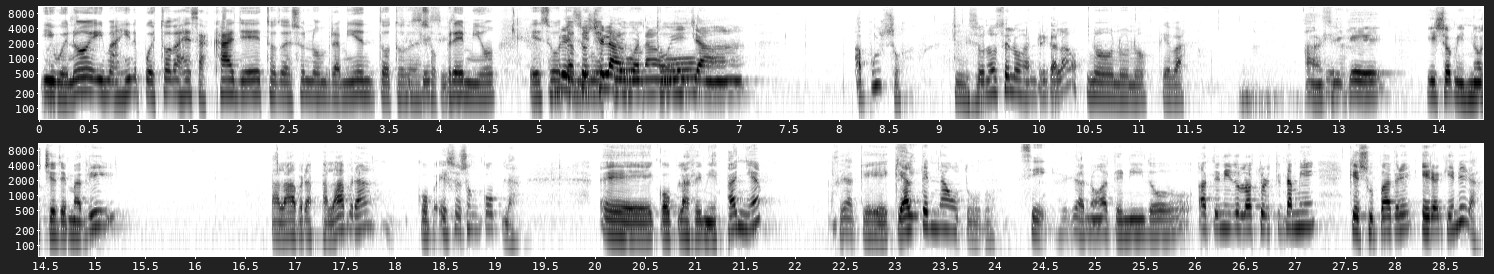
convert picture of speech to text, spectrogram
Y bueno, imagina pues todas esas calles, todos esos nombramientos, todos Sí, sí, esos premios, eso Hombre, también eso es se la ha ganado ella a pulso. Eso no se los han regalado. No, no, no, que va. Así va. que hizo mis noches de Madrid, palabras, palabras, eso son coplas, Eh, coplas de mi España, o sea que, que ha alternado todo. Sí, Ella no ha tenido, ha tenido la suerte también que su padre era quien era.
